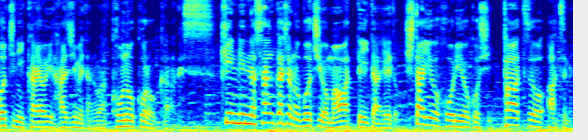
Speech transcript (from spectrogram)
墓地に通い始めたのはこの頃からです。近隣の3カ所の墓地を回っていたエド、死体を掘り起こし、パーツを集め、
